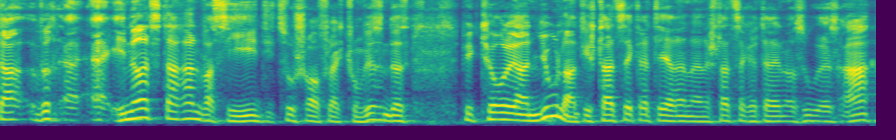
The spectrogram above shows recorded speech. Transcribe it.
da wird er erinnert daran, was Sie, die Zuschauer vielleicht schon wissen, dass Victoria Newland, die Staatssekretärin, eine Staatssekretärin aus den USA,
